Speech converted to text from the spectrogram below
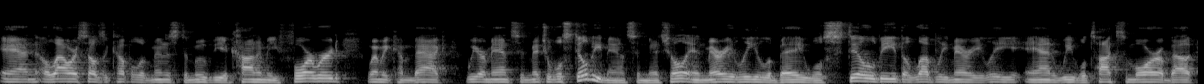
and allow ourselves a couple of minutes to move the economy forward. When we come back, we are Mantz and Mitchell. We'll still be Mantz and Mitchell, and Mary Lee LaBay will still be the lovely Mary Lee. And we will talk some more about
